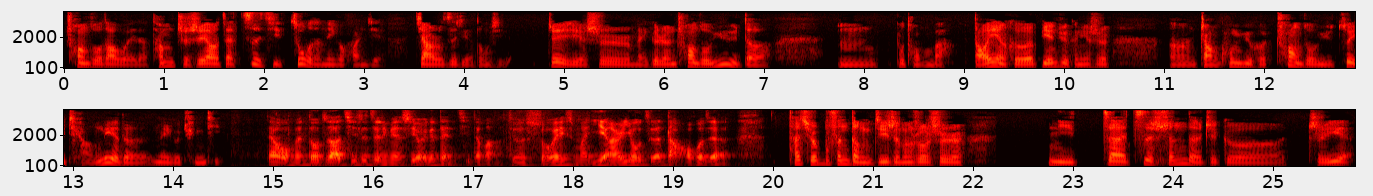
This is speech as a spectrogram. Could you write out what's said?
创作到尾的。他们只是要在自己做的那个环节加入自己的东西。这也是每个人创作欲的嗯不同吧。导演和编剧肯定是嗯掌控欲和创作欲最强烈的那个群体。但我们都知道，其实这里面是有一个等级的嘛，就是所谓什么“演而优则导”或者，它其实不分等级，只能说是你在自身的这个职业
